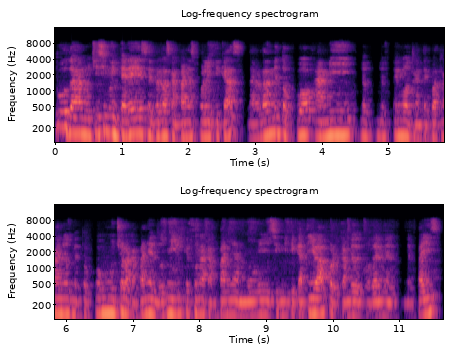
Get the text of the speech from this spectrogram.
duda, muchísimo interés en ver las campañas políticas. La verdad me tocó a mí, yo, yo, tengo 34 años, me tocó mucho la campaña del 2000, que fue una campaña muy significativa por el cambio de poder en el, en el país.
